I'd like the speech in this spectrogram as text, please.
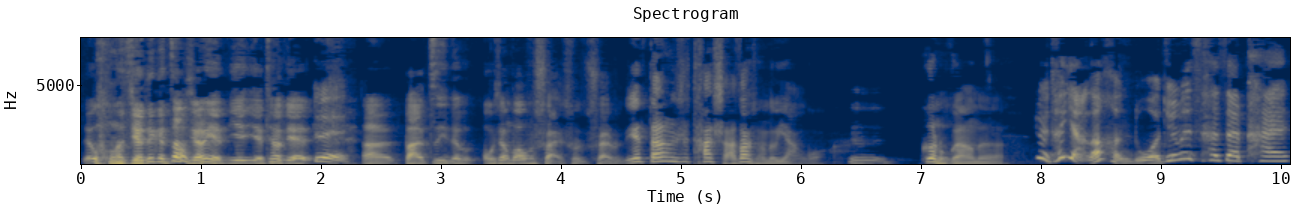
我觉得这个造型也也也特别对，呃，把自己的偶像包袱甩出甩出，因为当然是他啥造型都演过，嗯。各种各样的。对他演了很多，因为他在拍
